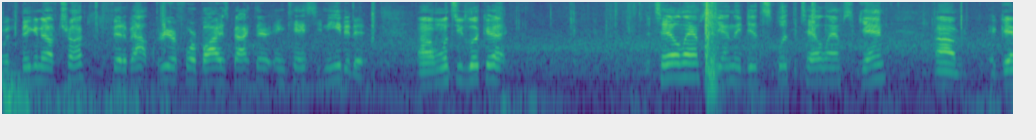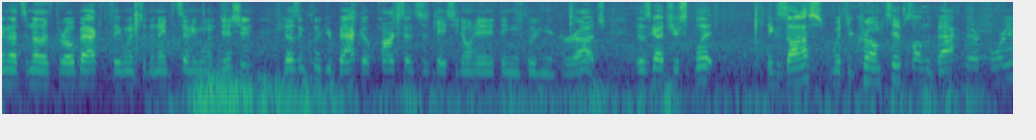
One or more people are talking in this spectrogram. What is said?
With big enough trunk, you fit about three or four bodies back there in case you needed it. Um, once you look at the tail lamps, again, they did split the tail lamps again. Um, again, that's another throwback. They went to the 1971 edition. It does include your backup park sensors in case you don't hit anything, including your garage. It does got your split exhaust with your chrome tips on the back there for you.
